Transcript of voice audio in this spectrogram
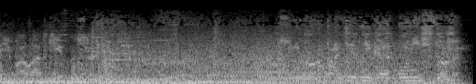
Неполадки устранены. Линкор противника уничтожен.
